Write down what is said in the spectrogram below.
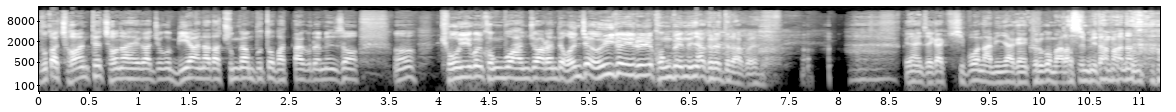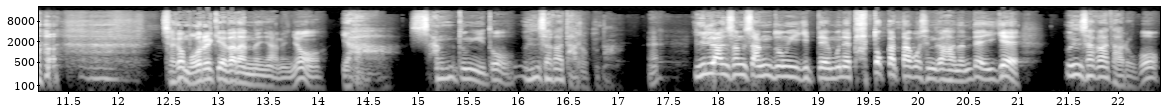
누가 저한테 전화해가지고 미안하다 중간부터 봤다 그러면서, 어, 교육을 공부한 줄 알았는데 언제 의료를 공부했느냐 그러더라고요. 그냥 제가 기본 아니냐 그냥 그러고 말았습니다만은. 제가 뭐를 깨달았느냐면요. 야, 쌍둥이도 은사가 다르구나. 예? 일란성 쌍둥이기 때문에 다 똑같다고 생각하는데 이게 은사가 다르고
